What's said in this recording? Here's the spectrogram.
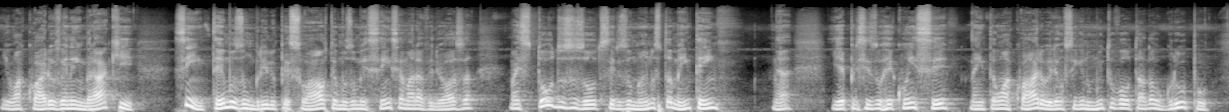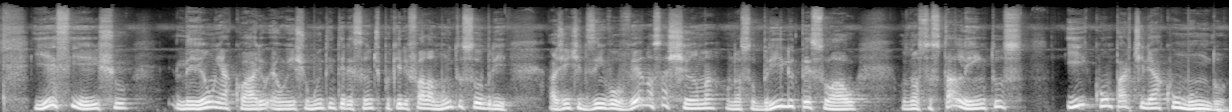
E o Aquário vem lembrar que Sim, temos um brilho pessoal, temos uma essência maravilhosa, mas todos os outros seres humanos também têm. Né? E é preciso reconhecer. Né? Então, o Aquário ele é um signo muito voltado ao grupo. E esse eixo, Leão e Aquário, é um eixo muito interessante porque ele fala muito sobre a gente desenvolver a nossa chama, o nosso brilho pessoal, os nossos talentos e compartilhar com o mundo.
